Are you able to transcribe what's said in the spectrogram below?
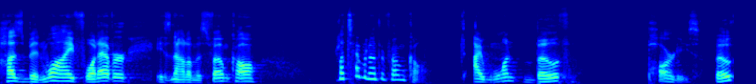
husband, wife, whatever, is not on this phone call, let's have another phone call. I want both parties, both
